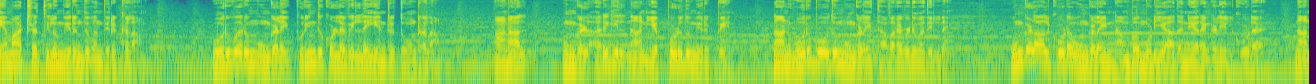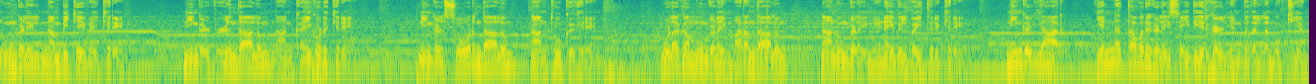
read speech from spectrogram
ஏமாற்றத்திலும் இருந்து வந்திருக்கலாம். ஒருவரும் உங்களை புரிந்து கொள்ளவில்லை என்று தோன்றலாம். ஆனால் உங்கள் அருகில் நான் எப்பொழுதும் இருப்பேன். நான் ஒருபோதும் உங்களை தவறவிடுவதில்லை. உங்களால் கூட உங்களை நம்ப முடியாத நேரங்களில் கூட நான் உங்களில் நம்பிக்கை வைக்கிறேன். நீங்கள் விழுந்தாலும் நான் கை கொடுக்கிறேன். நீங்கள் சோர்ந்தாலும் நான் தூக்குகிறேன். உலகம் உங்களை மறந்தாலும் நான் உங்களை நினைவில் வைத்திருக்கிறேன். நீங்கள் யார்? என்ன தவறுகளை செய்தீர்கள் என்பதல்ல முக்கியம்.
